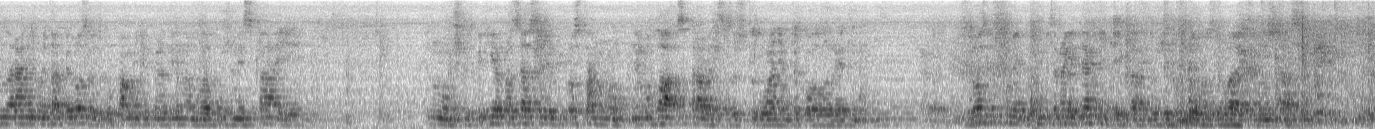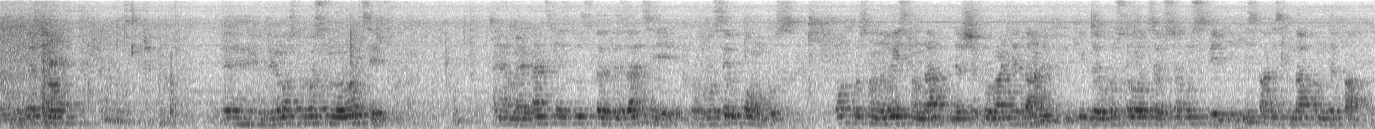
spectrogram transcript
ну, на ранньому етапі розвитку, пам'ять оперативна була дуже низька і ну, швидкодія процесорів просто ну, не могла справитися з розкодуванням такого алгоритму. З розвитком комп'ютерної техніки, яка дуже швидко розвивається на час, приблизно е, в 98 році Американський інститут стандартизації оголосив конкурс. Конкурс на новий стандарт для шифрування даних, який буде використовуватися в всьому світі, який стане стандартом де-факто.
